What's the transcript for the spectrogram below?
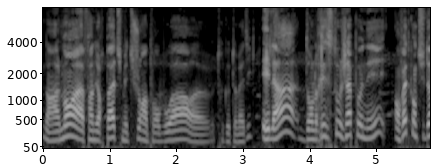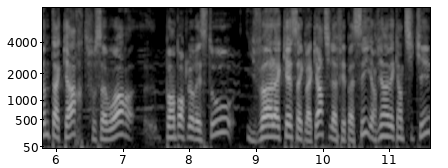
Normalement, à la fin du repas, tu mets toujours un pourboire, euh, truc automatique. Et là, dans le resto japonais, en fait, quand tu donnes ta carte, faut savoir, peu importe le resto, il va à la caisse avec la carte, il la fait passer, il revient avec un ticket,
